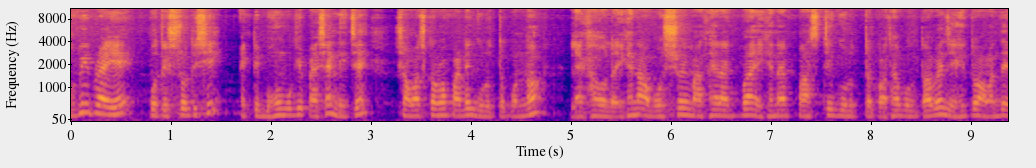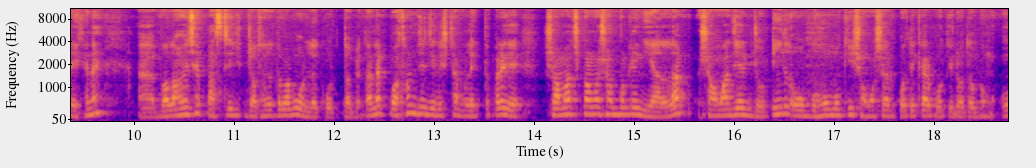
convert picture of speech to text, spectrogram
অভিপ্রায়ে প্রতিশ্রুতিশীল একটি বহুমুখী পেশার নিচে সমাজকর্ম পাঠে গুরুত্বপূর্ণ লেখা হলো। এখানে অবশ্যই মাথায় রাখবা, এখানে পাঁচটি গুরুত্বের কথা বলতে হবে। যেহেতু আমাদের এখানে বলা হয়েছে পাঁচটি যথাযথভাবে উল্লেখ করতে হবে। তাহলে প্রথম যে জিনিসটা আমরা লিখতে পারি যে, সমাজকর্ম সম্পর্কে জ্ঞান লাভ, সমাজের জটিল ও বহুমুখী সমস্যার প্রতিকার, প্রতিরোধ এবং ও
